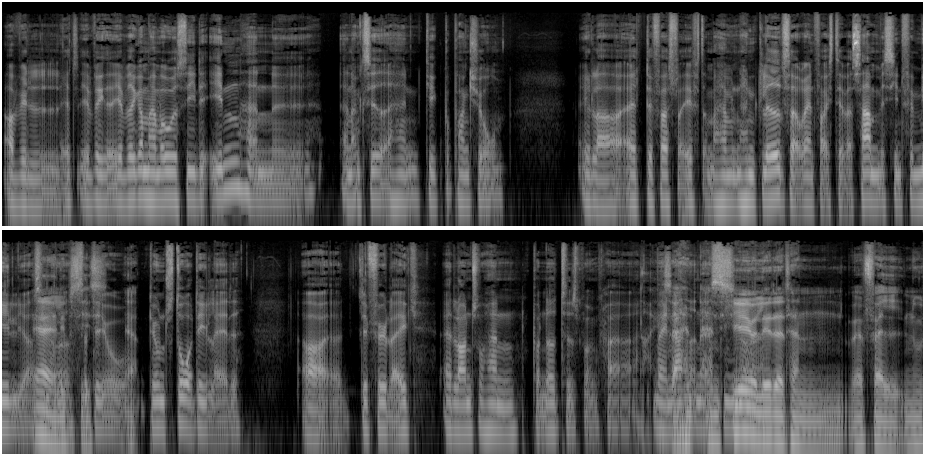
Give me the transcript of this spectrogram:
Og vil, jeg, jeg, ved, jeg ved ikke, om han var ude at sige det, inden han øh, annoncerede, at han gik på pension eller at det først var efter, men han, han glædede sig jo rent faktisk til at være sammen med sin familie og sådan ja, noget, så det er, jo, ja. det er jo en stor del af det. Og det føler jeg ikke, at Alonso han på noget tidspunkt har Nej, været i han, han siger jo lidt, at han i hvert fald nu,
